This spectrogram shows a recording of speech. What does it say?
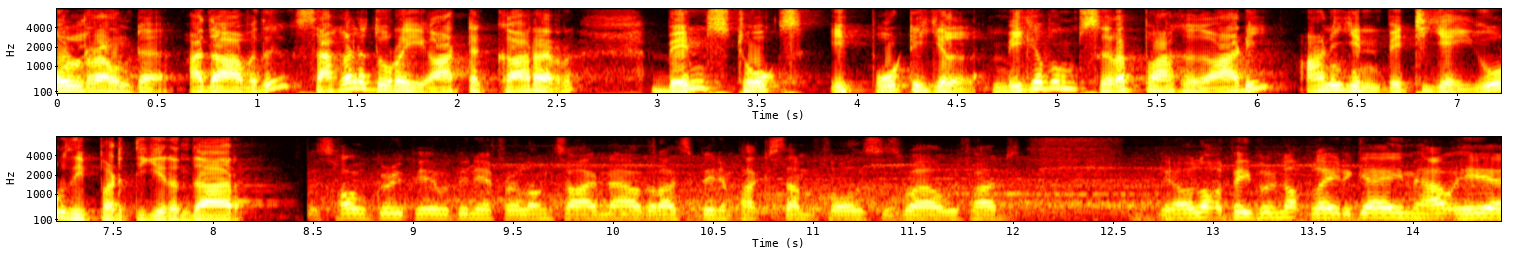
ஆல்ரவுண்டர் அதாவது சகலதுறை ஆட்டக்காரர் பென் ஸ்டோக்ஸ் இப்போட்டியில் மிகவும் சிறப்பாக ஆடி அணியின் வெற்றியை உறுதிப்படுத்தியிருந்தார் This whole group here, we've been here for a long time now. The lads have been in Pakistan before this as well. We've had, you know, a lot of people who've not played a game out here.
